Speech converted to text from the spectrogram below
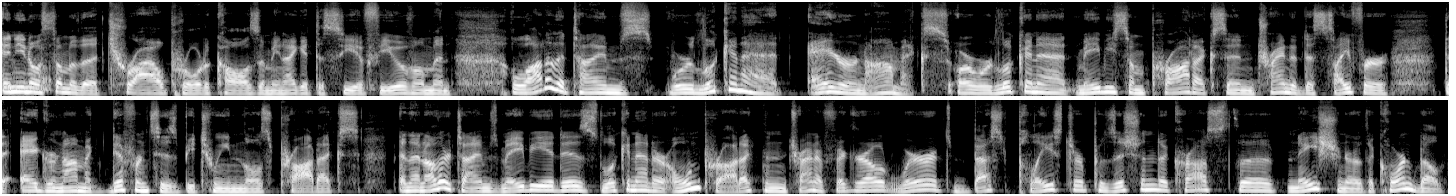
And you know, some of the trial protocols, I mean, I get to see a few of them. And a lot of the times we're looking at agronomics or we're looking at maybe some products and trying to decipher the agronomic differences between those products. And then other times, maybe it is looking at our own product and trying to figure out where it's best placed or positioned across the nation or the Corn Belt.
